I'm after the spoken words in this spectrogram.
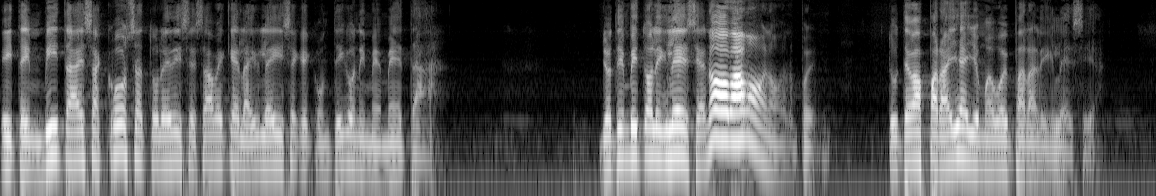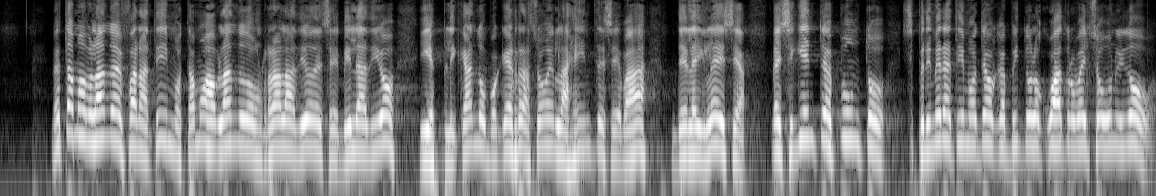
y te invita a esas cosas, tú le dices, ¿sabes qué? La Biblia dice que contigo ni me meta. Yo te invito a la iglesia. No, vamos. No, pues, tú te vas para allá y yo me voy para la iglesia. No estamos hablando de fanatismo, estamos hablando de honrar a Dios, de servir a Dios y explicando por qué razón la gente se va de la iglesia. El siguiente punto, 1 Timoteo capítulo 4, versos 1 y 2.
